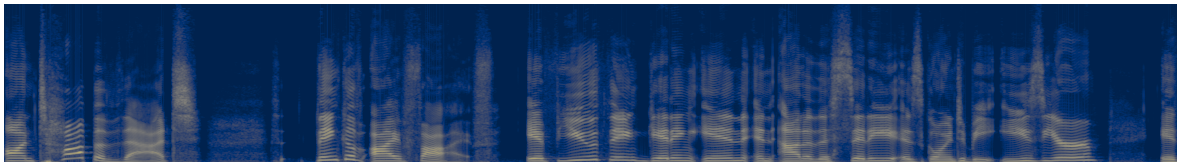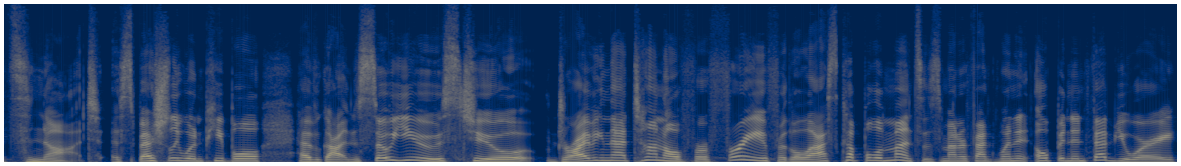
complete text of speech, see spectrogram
On top of that, think of I 5. If you think getting in and out of the city is going to be easier, it's not, especially when people have gotten so used to driving that tunnel for free for the last couple of months. As a matter of fact, when it opened in February,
